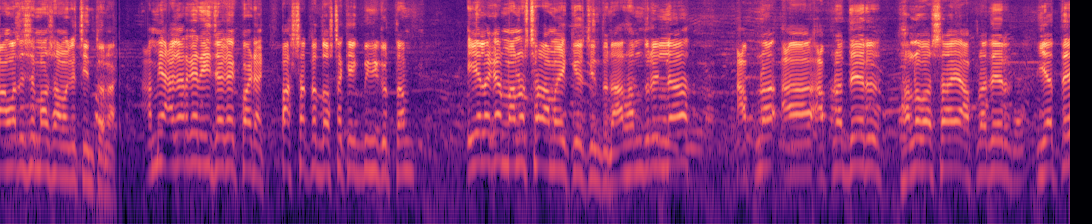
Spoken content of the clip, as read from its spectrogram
বাংলাদেশের মানুষ আমাকে চিনতো না। আমি আগারগার এই জায়গায় কয়টা পাঁচ সাতটা দশটা কেক বিক্রি করতাম। এই এলাকার মানুষ ছাড়া আমাকে কেউ চিনতো না। আলহামদুলিল্লাহ আপনার আপনাদের ভালোবাসায় আপনাদের ইয়াতে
